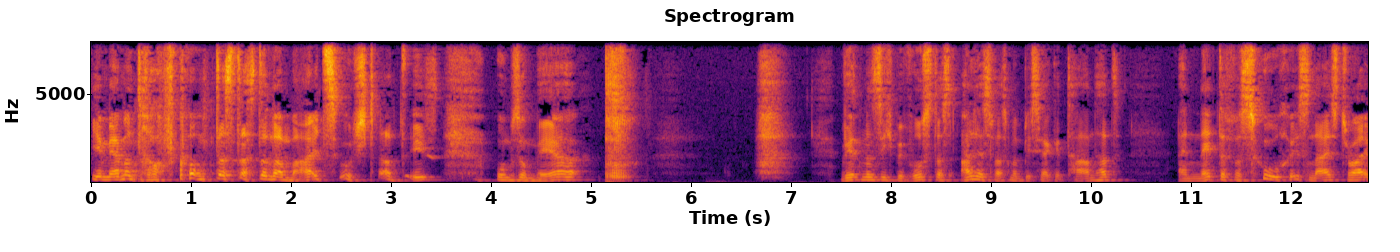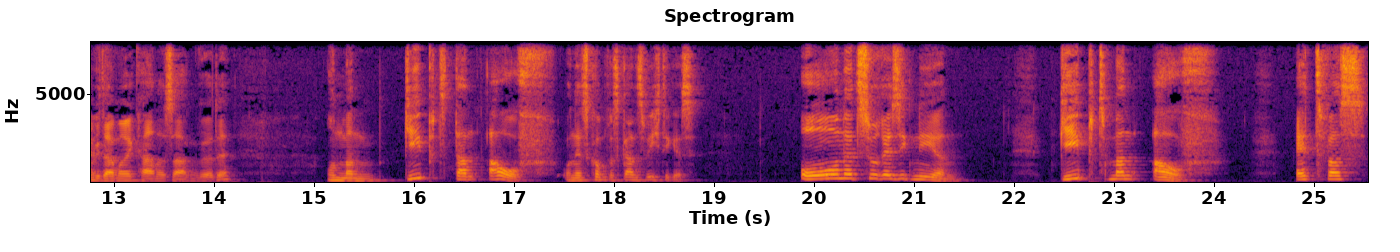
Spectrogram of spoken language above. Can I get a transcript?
Je mehr man draufkommt, dass das der Normalzustand ist, umso mehr pff, wird man sich bewusst, dass alles, was man bisher getan hat, ein netter Versuch ist, nice try, wie der Amerikaner sagen würde. Und man gibt dann auf, und jetzt kommt was ganz Wichtiges, ohne zu resignieren, gibt man auf, etwas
